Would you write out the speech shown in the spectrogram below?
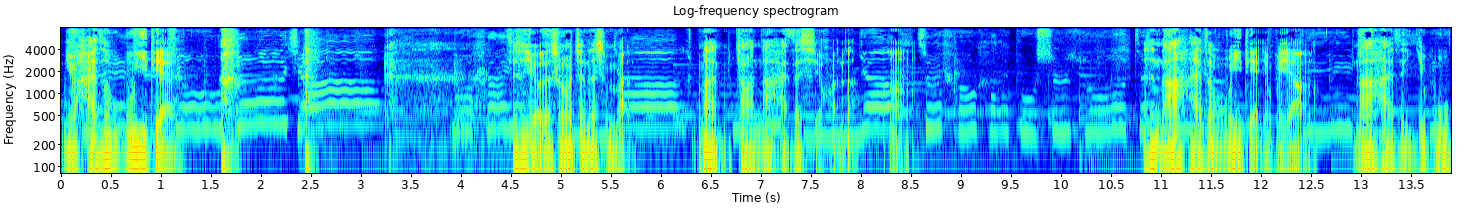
女孩子污一点，其实有的时候真的是蛮蛮招男孩子喜欢的，嗯，但是男孩子污一点就不一样了，男孩子一污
